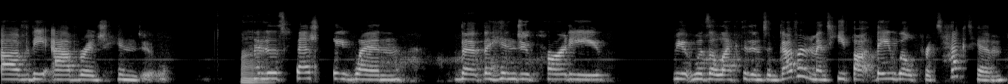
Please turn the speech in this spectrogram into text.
of the average Hindu. Right. And especially when the, the Hindu party was elected into government, he thought they will protect him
